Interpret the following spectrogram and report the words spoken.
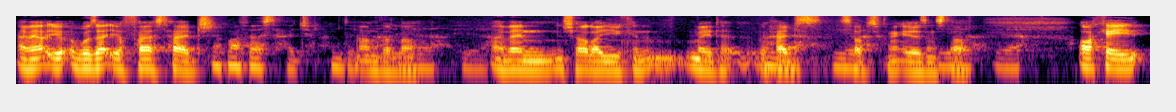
And that, was that your first Hajj? That's my first Hajj, alhamdulillah. Alhamdulillah. Yeah, yeah. And then, inshallah, you can made Hajj yeah. subsequent years and stuff. Yeah. Okay,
